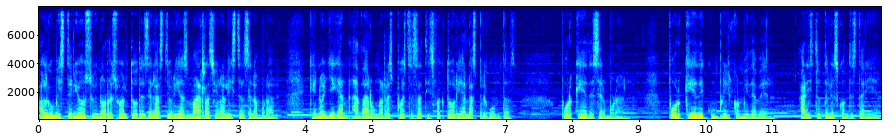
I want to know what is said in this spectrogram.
algo misterioso y no resuelto desde las teorías más racionalistas de la moral, que no llegan a dar una respuesta satisfactoria a las preguntas ¿por qué he de ser moral? ¿Por qué he de cumplir con mi deber? Aristóteles contestaría,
